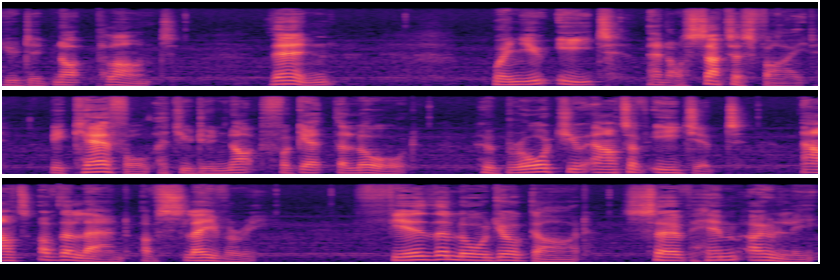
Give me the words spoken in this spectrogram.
you did not plant. Then, when you eat and are satisfied, be careful that you do not forget the Lord, who brought you out of Egypt, out of the land of slavery. Fear the Lord your God, serve him only,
